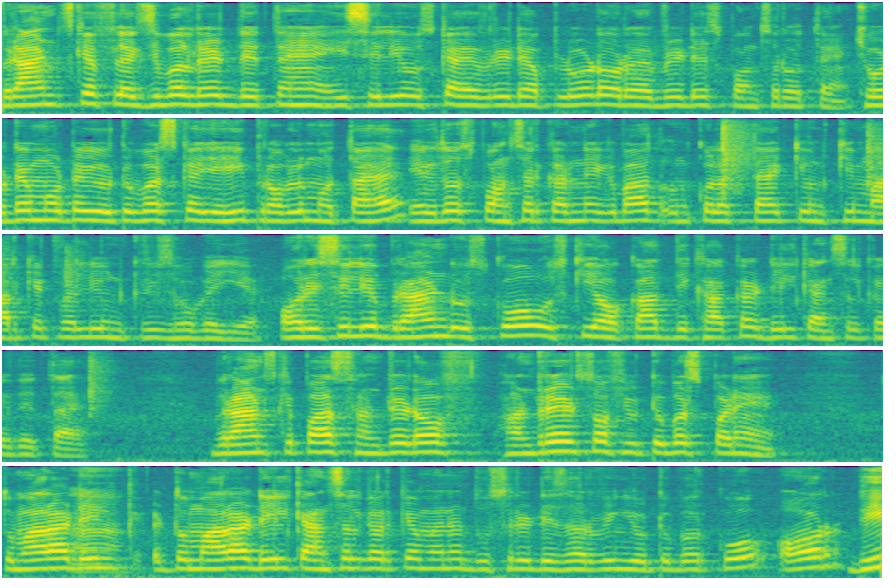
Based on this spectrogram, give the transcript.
ब्रांड्स के फ्लेक्सिबल रेट देते हैं इसीलिए उसका एवरीडे अपलोड और एवरीडे स्पॉन्सर होते हैं। छोटे मोटे यूट्यूबर्स का यही प्रॉब्लम होता है एक दो स्पॉन्सर करने के बाद उनको लगता है कि उनकी मार्केट वैल्यू इंक्रीज हो गई है। और इसीलिए ब्रांड उसको उसकी औकात दिखाकर डील कैंसिल कर देता है। ब्रांड्स के पास hundred of hundreds of YouTubers पड़े हैं। तुम्हारा डील तुम्हारा डील कैंसिल करके मैंने दूसरे डिजर्विंग यूट्यूबर को और भी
